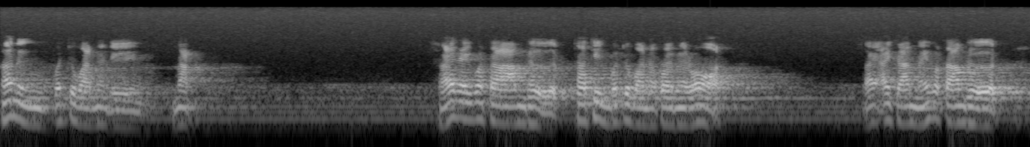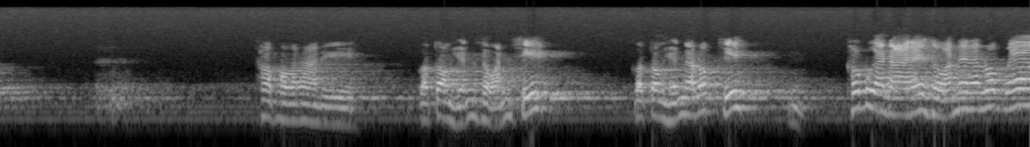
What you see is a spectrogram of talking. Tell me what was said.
หาหนึ่งปัจจุบันนั่นเองนัก สายใดก็ตามเถิด ถ้าทิ้งปัจจุบันออกไปไม่รอดสายอาการไหนก็ตามเถิด ถ้าภาวนาดี ก็ต้องเห็นสวรรค์สิ ก็ต้องเห็นนรกสิเขาเบื่อหน่ายในสวรรค์ในนรกแล้ว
